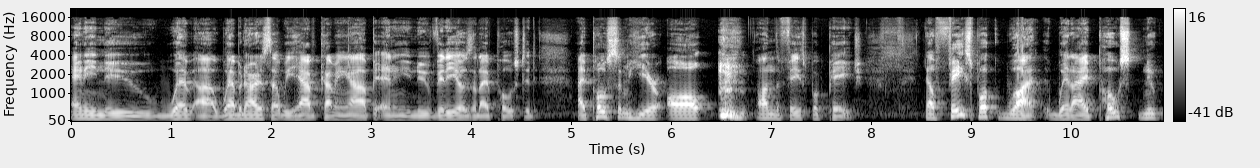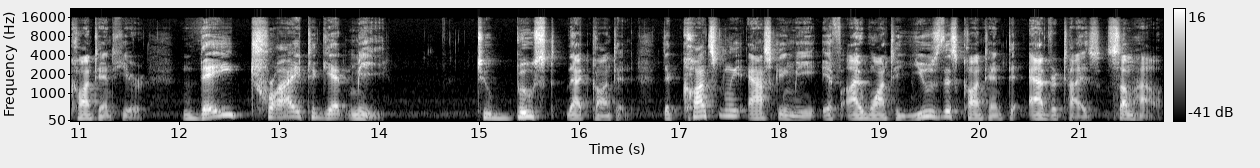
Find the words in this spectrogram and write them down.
any new web uh, webinars that we have coming up, any new videos that I've posted, I post them here all on the Facebook page. Now, Facebook, when I post new content here, they try to get me to boost that content. They're constantly asking me if I want to use this content to advertise somehow.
